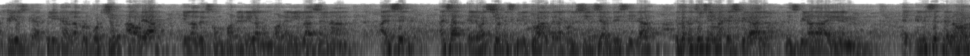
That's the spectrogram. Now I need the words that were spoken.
aquellos que aplican la proporción áurea y la descomponen y la componen y la hacen a, esa elevación espiritual de la conciencia artística. Esta canción se llama Espiral, inspirada en, ese tenor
